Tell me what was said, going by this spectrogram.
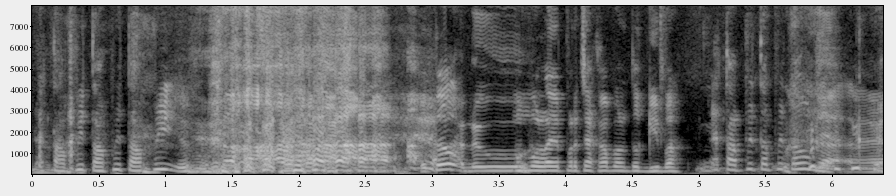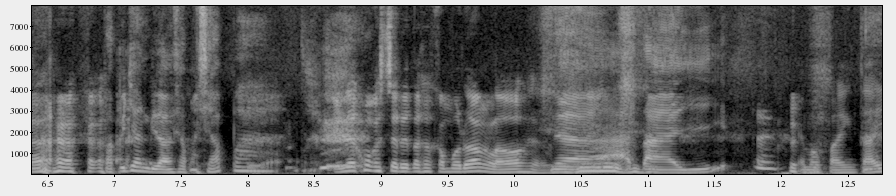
Eh, tapi tapi tapi itu Aduh. memulai percakapan untuk gibah eh tapi tapi tahu nggak Tapi jangan bilang siapa-siapa. ini aku kasih cerita ke kamu doang loh Ya, tai. Emang paling tai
